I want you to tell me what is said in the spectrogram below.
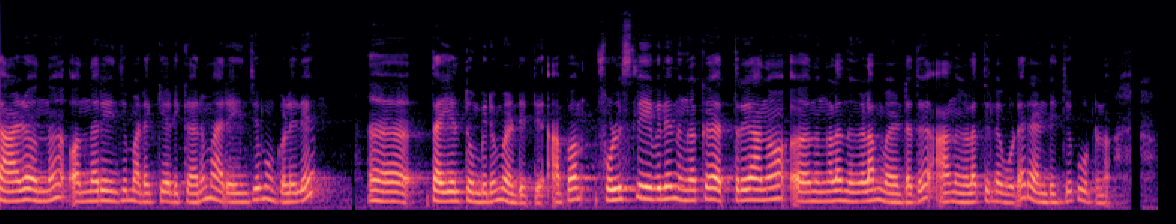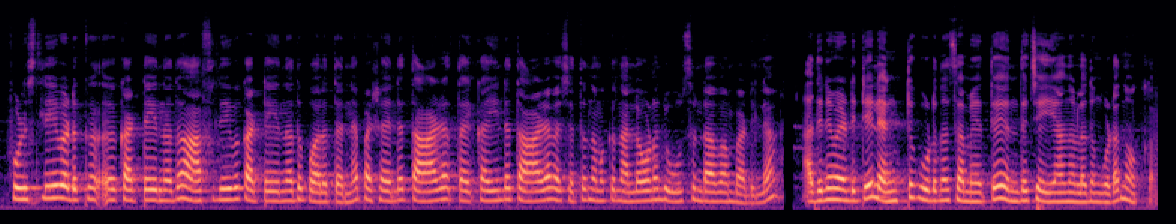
താഴെ ഒന്ന് ഒന്നര ഇഞ്ച് മടക്കി അടിക്കാനും അര ഇഞ്ച് മുകളിൽ തയ്യൽ തുമ്പിനും വേണ്ടിയിട്ട്. അപ്പം ഫുൾ സ്ലീവിൽ നിങ്ങൾക്ക് എത്രയാണോ നിങ്ങളെ നീളം വേണ്ടത് ആ നീളത്തിന്റെ കൂടെ രണ്ടിഞ്ച് കൂട്ടണം. ഫുൾ സ്ലീവ് എടുക്ക കട്ട് ചെയ്യുന്നത് ഹാഫ് സ്ലീവ് കട്ട് ചെയ്യുന്നത് പോലെ തന്നെ. പക്ഷേ അതിന്റെ താഴെ കൈയിന്റെ താഴെ വശത്ത് നമുക്ക് നല്ലോണം ലൂസ് ഉണ്ടാവാൻ പാടില്ല. അതിന് വേണ്ടിയിട്ട് ലെങ്ത്ത് കൂടുന്ന സമയത്ത് എന്ത് ചെയ്യാന്നുള്ളതും കൂടെ നോക്കാം.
